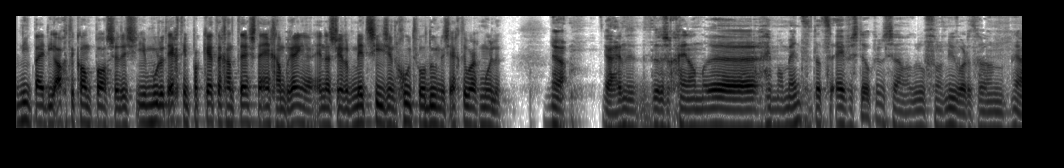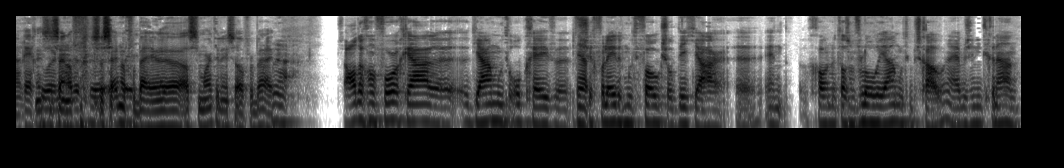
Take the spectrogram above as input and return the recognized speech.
niet bij die achterkant passen. Dus je moet het echt in pakketten gaan testen en gaan brengen. En als je dat mid-season goed wil doen, is echt heel erg moeilijk. Ja. Ja, en er is ook geen andere eh, geen moment dat ze even stil kunnen staan. Ik bedoel, vanaf nu wordt het gewoon ja, rechtdoor. ze zijn al, het, ze eh, zijn al voorbij. eh Aston Martin is al voorbij. Ja. Ze hadden gewoon vorig jaar eh, het jaar moeten opgeven. Ja. Zich volledig moeten focussen op dit jaar. eh, en gewoon het als een verloren jaar moeten beschouwen. Dat hebben ze niet gedaan.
